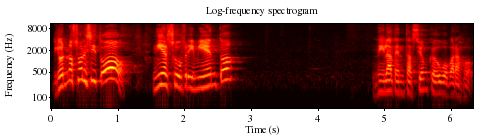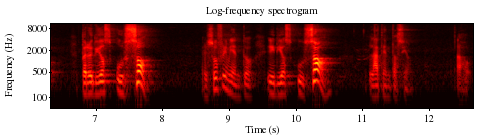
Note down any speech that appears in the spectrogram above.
Dios no solicitó ni el sufrimiento ni la tentación que hubo para Job. Pero Dios usó el sufrimiento y Dios usó la tentación a Job.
